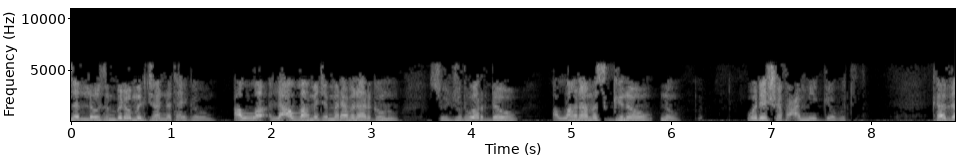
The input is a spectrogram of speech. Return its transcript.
ዘለው ዝም ብለው ምልጃነት አይገቡም። ለአላህ መጀመሪያ ምን አድርገው ነው? ሱጁድ ወርደው አላህን አመስግነው ነው ወደ ሸፍዓ የሚገቡት። ከዛ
